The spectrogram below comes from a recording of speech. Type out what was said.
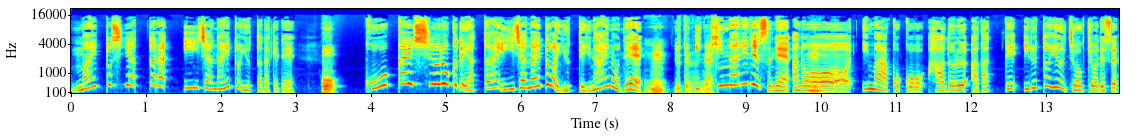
毎年やったらいいじゃないと言っただけで、ほ公開収録でやったらいいじゃないとは言っていないのでう、うん言ってないね。いきなりですね、あのー今ここハードル上がっているという状況です。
